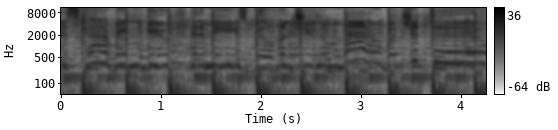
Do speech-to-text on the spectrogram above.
that is scaring you. Enemies will hunt you no matter what you do.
